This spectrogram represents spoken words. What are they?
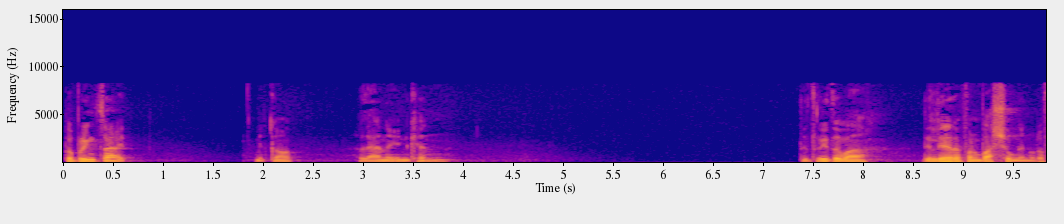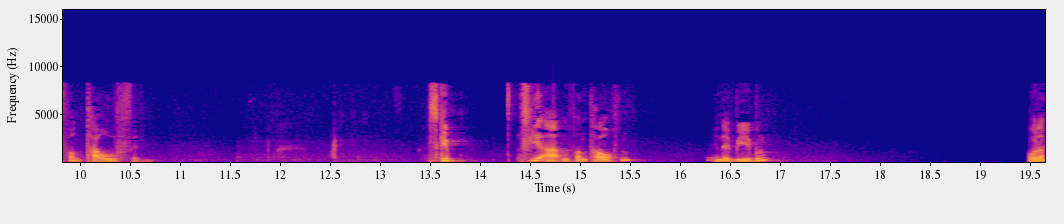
Verbring Zeit mit Gott. Lerne ihn kennen. Die dritte war die Lehre von Waschungen oder von Taufen. Es gibt vier Arten von Taufen in der Bibel. Oder?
